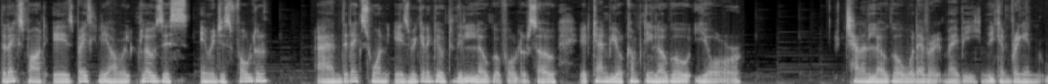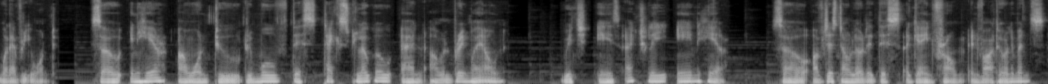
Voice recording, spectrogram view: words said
The next part is basically I will close this images folder and the next one is we're going to go to the logo folder. So it can be your company logo, your channel logo, whatever it may be. You can bring in whatever you want. So in here, I want to remove this text logo and I will bring my own, which is actually in here. So I've just downloaded this again from Envato Elements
